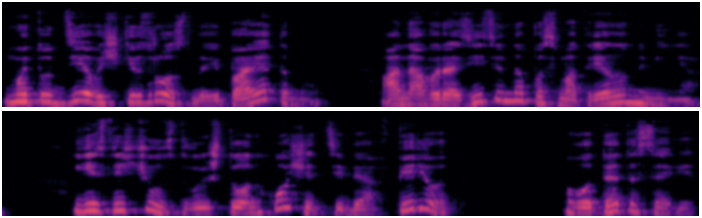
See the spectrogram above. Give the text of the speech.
Мы тут девочки взрослые, поэтому... Она выразительно посмотрела на меня. Если чувствуешь, что он хочет тебя, вперед. Вот это совет.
